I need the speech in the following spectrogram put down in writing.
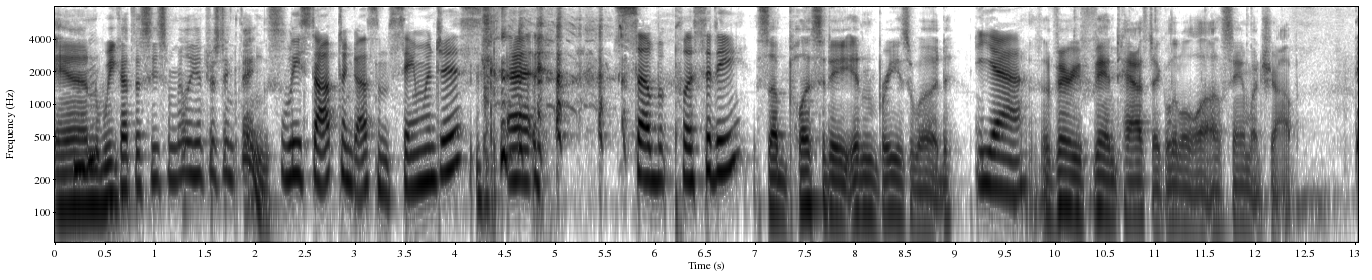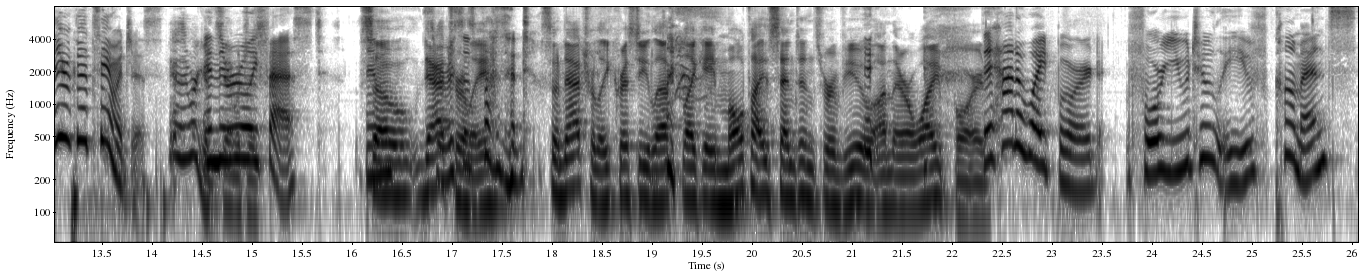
and we got to see some really interesting things. We stopped and got some sandwiches at Subplicity. Subplicity in Breezewood, Yeah. a very fantastic little uh, sandwich shop. They were good sandwiches. Yeah, they were good. and they were really fast. So naturally, so naturally, Christy left like a multi-sentence review on their whiteboard. They had a whiteboard for you to leave comments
